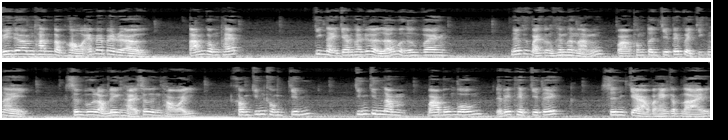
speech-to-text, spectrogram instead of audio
Video âm thanh đồng hồ FFR 8 công thép. Chiếc này cho âm thanh rất là lớn và ngân vang. Nếu các bạn cần thêm hình ảnh và thông tin chi tiết về chiếc này, Xin vui lòng liên hệ số điện thoại 0909 995 344 để biết thêm chi tiết. Xin chào và hẹn gặp lại.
